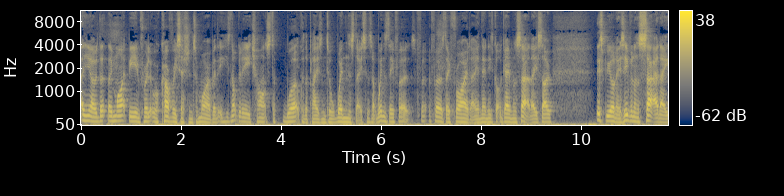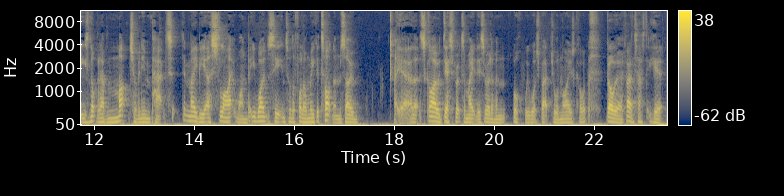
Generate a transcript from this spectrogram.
uh, you know that they might be in for a little recovery session tomorrow, but he's not going to get a chance to work with the players until Wednesday. So it's like Wednesday, Thursday, Friday, and then he's got a game on Saturday. So let's be honest, even on Saturday, he's not going to have much of an impact. Maybe a slight one, but he won't see it until the following week at Tottenham. So, yeah, Sky were desperate to make this relevant. Oh, we watched back Jordan Ayew's goal, goal there. Fantastic hit.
